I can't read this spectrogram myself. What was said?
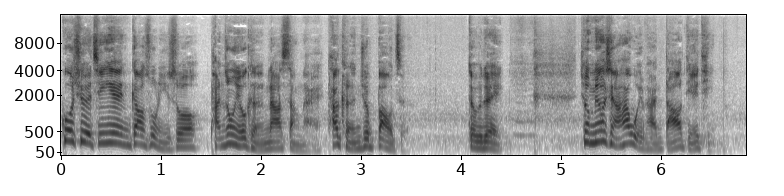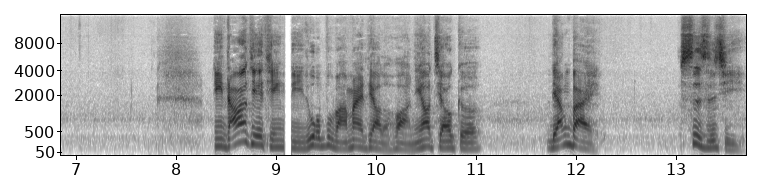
过去的经验告诉你说，盘中有可能拉上来，他可能就抱着，对不对？就没有想到他尾盘达到跌停，你达到跌停，你如果不把它卖掉的话，你要交割两百四十几、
